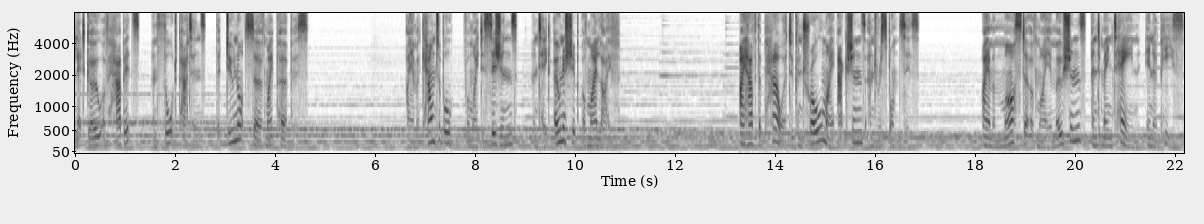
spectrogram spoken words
I let go of habits and thought patterns that do not serve my purpose. I am accountable for my decisions and take ownership of my life. I have the power to control my actions and responses. I am a master of my emotions and maintain inner peace.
